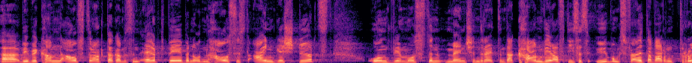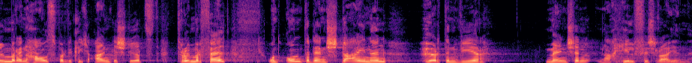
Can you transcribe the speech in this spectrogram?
äh, wir bekamen einen Auftrag, da gab es ein Erdbeben und ein Haus ist eingestürzt und wir mussten Menschen retten. Da kamen wir auf dieses Übungsfeld, da waren Trümmer, ein Haus war wirklich eingestürzt, Trümmerfeld. Und unter den Steinen hörten wir Menschen nach Hilfe schreien.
